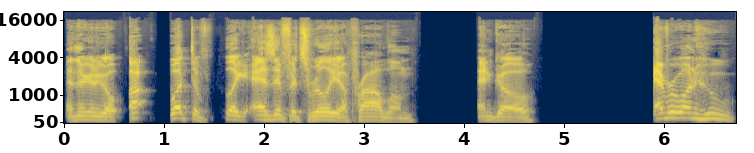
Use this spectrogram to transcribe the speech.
and they're going to go, ah, what the, like, as if it's really a problem and go, everyone who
